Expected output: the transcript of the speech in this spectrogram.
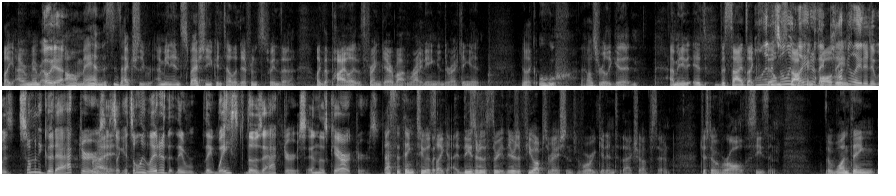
Like I remember I Oh, like, yeah. oh man, this is actually I mean, and especially you can tell the difference between the like the pilot with Frank Darabont writing and directing it. You're like, "Ooh, that was really good." I mean, it, it's besides like Well, film it's only stock later and they quality. populated it with so many good actors. Right. It's like it's only later that they they waste those actors and those characters. That's the thing too. It's like these are the three. There's a few observations before we get into the actual episode, just overall the season. The one thing,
